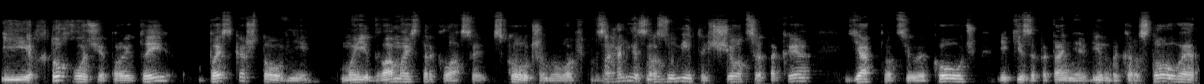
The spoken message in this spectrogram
і хто хоче пройти безкоштовні мої два майстер-класи з коучингу, взагалі зрозуміти, що це таке, як працює коуч, які запитання він використовує.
